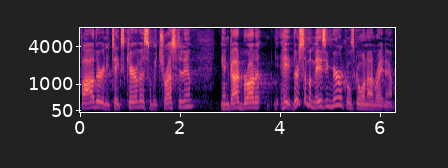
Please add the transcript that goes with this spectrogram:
Father and He takes care of us and we trusted Him. And God brought it. Hey, there's some amazing miracles going on right now.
